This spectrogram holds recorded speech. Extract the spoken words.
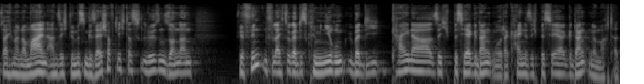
sag ich mal, normalen Ansicht, wir müssen gesellschaftlich das lösen, sondern wir finden vielleicht sogar Diskriminierung, über die keiner sich bisher Gedanken oder keine sich bisher Gedanken gemacht hat.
